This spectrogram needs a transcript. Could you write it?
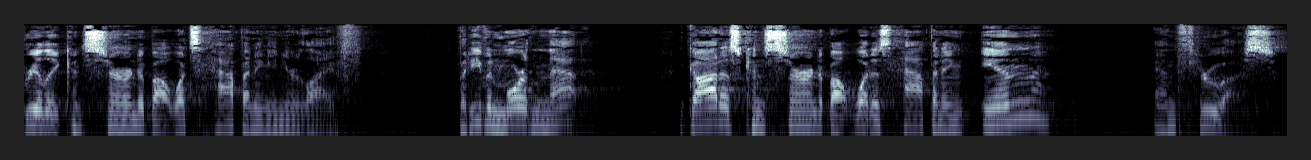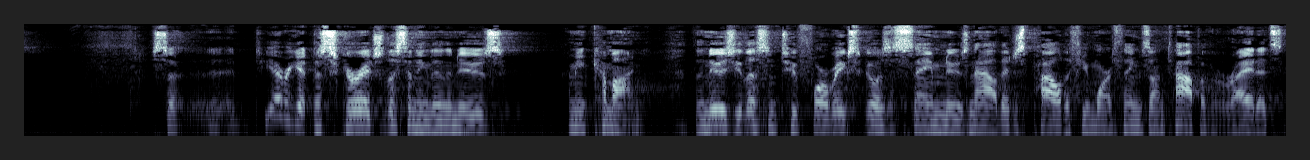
really concerned about what's happening in your life. But even more than that, God is concerned about what is happening in and through us. So, uh, do you ever get discouraged listening to the news? I mean, come on the news you listened to four weeks ago is the same news now. They just piled a few more things on top of it, right? It's,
